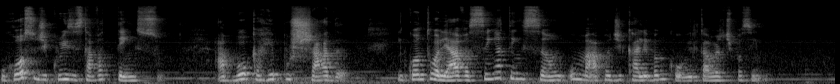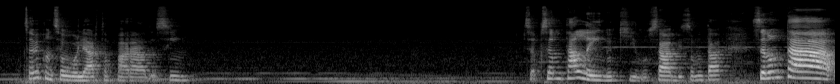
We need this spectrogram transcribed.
O rosto de Chris estava tenso, a boca repuxada enquanto olhava sem atenção o mapa de Caliban Cove. Ele tava tipo assim. Sabe quando seu olhar tá parado assim? Você não tá lendo aquilo, sabe? Você não tá. Você não tá.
